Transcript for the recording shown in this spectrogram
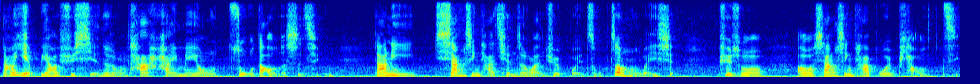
然后也不要去写那种他还没有做到的事情。然后你相信他千真万确不会做，这种很危险。譬如说，哦，我相信他不会嫖妓，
